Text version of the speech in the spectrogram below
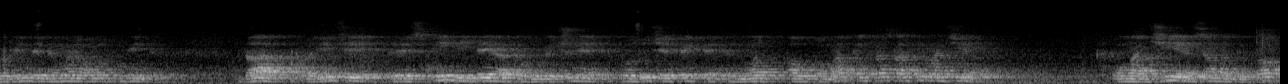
vorbim de memoria unor cuvinte. Dar părinții resping ideea că o rugăciune produce efecte în mod automat, pentru că asta ar fi magie. O magie înseamnă, de fapt,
